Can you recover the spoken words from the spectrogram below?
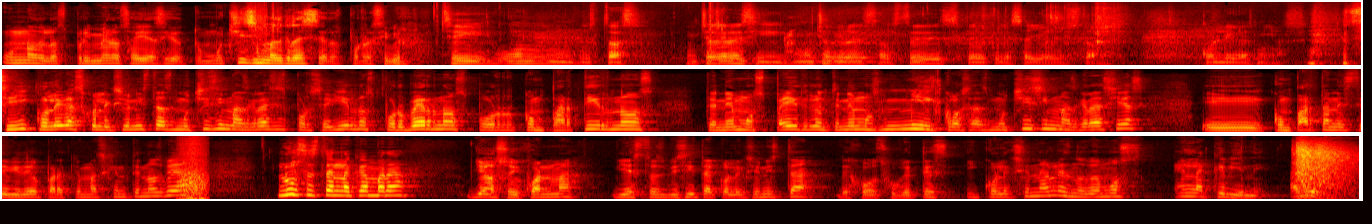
uno de los primeros haya sido tú. Muchísimas gracias, Eros, por recibirme. Sí, un gustazo. Muchas gracias y muchas gracias a ustedes. Espero que les haya gustado, colegas míos. Sí, colegas coleccionistas, muchísimas gracias por seguirnos, por vernos, por compartirnos. Tenemos Patreon, tenemos mil cosas. Muchísimas gracias. Eh, compartan este video para que más gente nos vea. Luz está en la cámara. Yo soy Juanma y esto es Visita Coleccionista de Juegos, Juguetes y Coleccionables. Nos vemos en la que viene. Adiós.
